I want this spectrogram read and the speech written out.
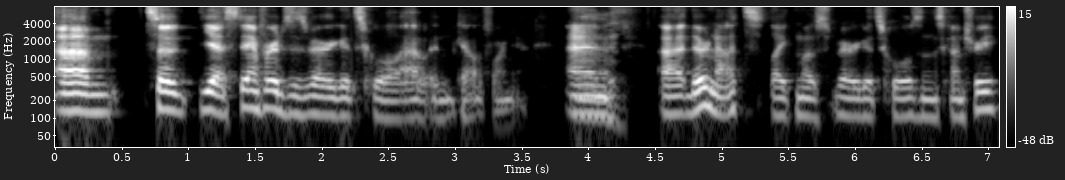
um so yeah stanford's is a very good school out in california and Yeah. Uh, they're nuts like most very good schools in this country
